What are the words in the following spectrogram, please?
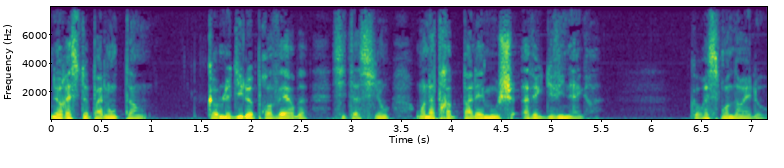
ne restent pas longtemps. Comme le dit le proverbe, on n'attrape pas les mouches avec du vinaigre. Correspondant Hello.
